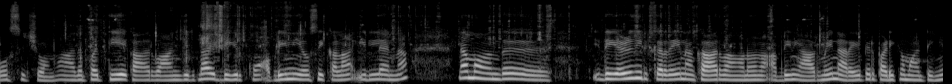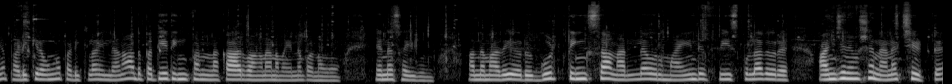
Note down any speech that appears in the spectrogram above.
யோசித்தோன்னா அதை பற்றியே கார் வாங்கியிருந்தால் இப்படி இருக்கும் அப்படின்னு யோசிக்கலாம். இல்லைன்னா நம்ம வந்து இதை எழுதியிருக்கிறதே நான் கார் வாங்கணும் அப்படின்னு யாருமே நிறைய பேர் படிக்க மாட்டீங்க. படிக்கிறவங்க படிக்கலாம். இல்லைனா அதை பற்றியே திங்க் பண்ணலாம். கார் வாங்கினா நம்ம என்ன பண்ணுவோம்? என்ன செய்வோம்? அந்த மாதிரி ஒரு குட் திங்ஸாக நல்ல ஒரு மைண்டு பீஸ்ஃபுல்லாக அது ஒரு அஞ்சு நிமிஷம் நினச்சிட்டு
